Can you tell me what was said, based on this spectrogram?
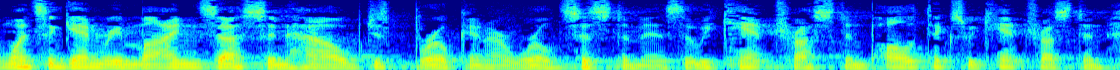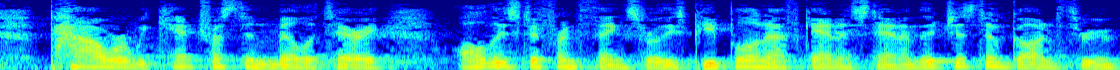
and once again reminds us in how just broken our world system is that we can't trust in politics, we can't trust in power, we can't trust in military, all these different things. For these people in Afghanistan, and they just have gone through. Do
